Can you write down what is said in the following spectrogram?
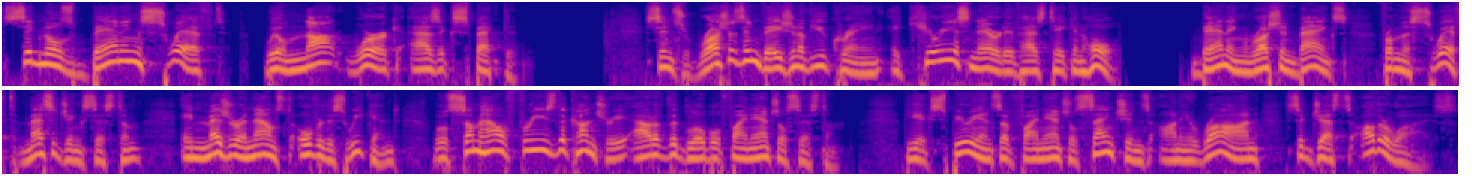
signals banning SWIFT will not work as expected. Since Russia's invasion of Ukraine, a curious narrative has taken hold. Banning Russian banks from the SWIFT messaging system, a measure announced over this weekend, will somehow freeze the country out of the global financial system. The experience of financial sanctions on Iran suggests otherwise.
